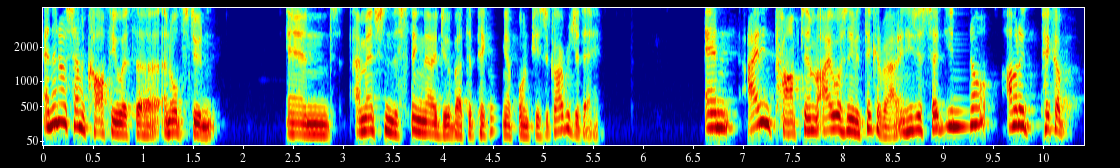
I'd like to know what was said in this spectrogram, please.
And then I was having coffee with a, an old student, and I mentioned this thing that I do about the picking up one piece of garbage a day. And I didn't prompt him; I wasn't even thinking about it. And he just said, "You know, I'm going to pick up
